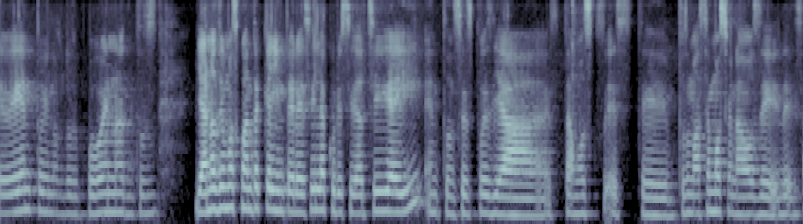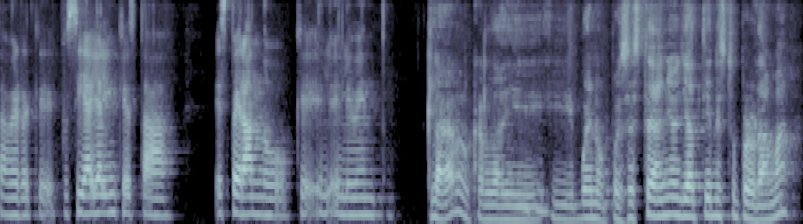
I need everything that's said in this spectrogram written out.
evento y nos, pues, bueno, entonces ya nos dimos cuenta que el interés y la curiosidad sigue ahí, entonces pues ya estamos este, pues más emocionados de, de saber que pues sí hay alguien que está esperando que el evento. Claro, Carla. Y, bueno, pues este año ya tienes tu programa,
